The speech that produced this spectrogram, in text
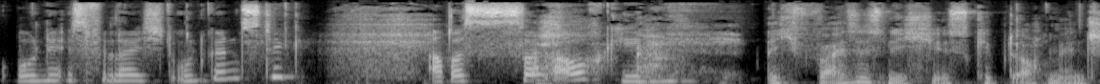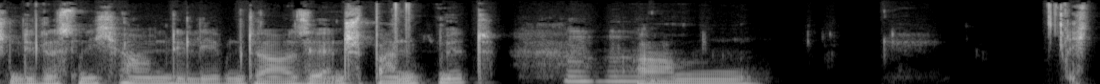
ohne ist vielleicht ungünstig, aber es soll auch gehen. Ich weiß es nicht. Es gibt auch Menschen, die das nicht haben, die leben da sehr entspannt mit. Mhm. Ähm, ich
